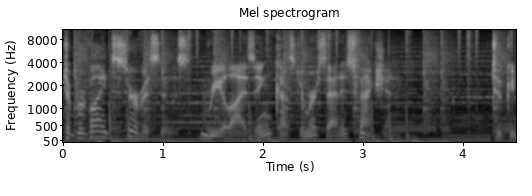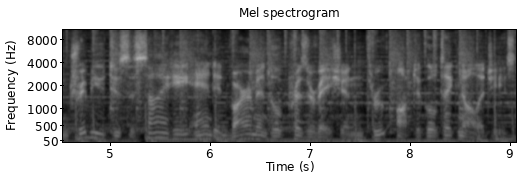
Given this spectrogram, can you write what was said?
To provide services realizing customer satisfaction. To contribute to society and environmental preservation through optical technologies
